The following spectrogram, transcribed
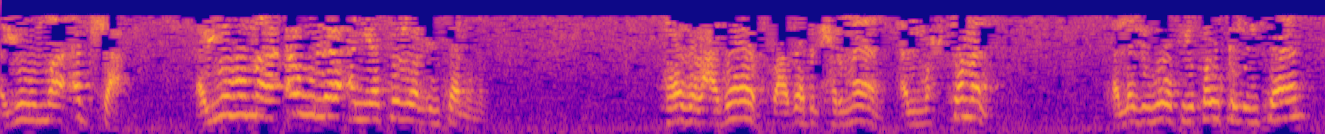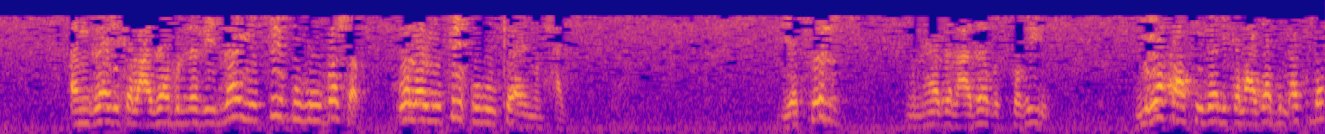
أيهما أبشع أيهما أولى أن يفر الإنسان منه؟ هذا العذاب عذاب الحرمان المحتمل الذي هو في طوق الإنسان أم ذلك العذاب الذي لا يطيقه بشر ولا يطيقه كائن حي. يفر من هذا العذاب الصغير ليقع في ذلك العذاب الأكبر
